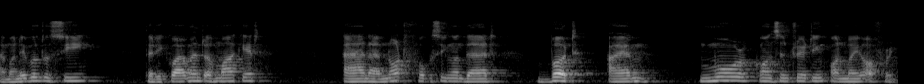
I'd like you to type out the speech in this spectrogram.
I'm unable to see the requirement of market and I'm not focusing on that but I am more concentrating on my offering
